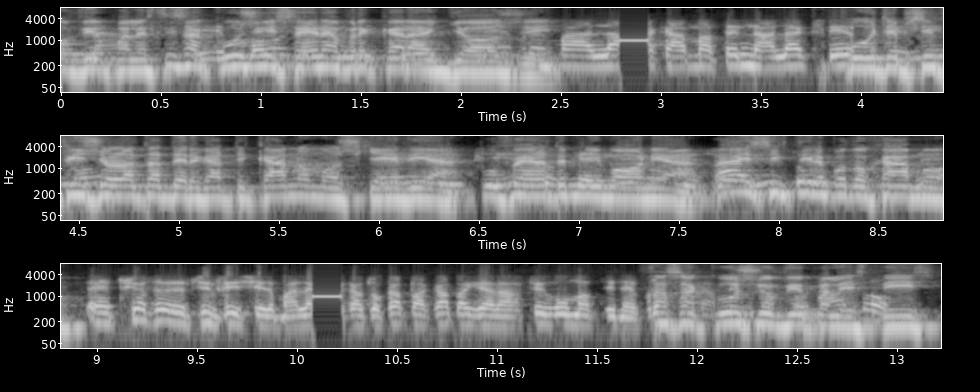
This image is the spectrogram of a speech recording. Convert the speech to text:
Ο βιοπαλαιστής ακούσει εσένα, βρε καραγκιόζη. Μαλάκα, άμα θέλει να αλλάξει. Που ούτε ψηφίσει όλα τα αντεργατικά νομοσχέδια που φέρατε μνημόνια. Α, εσύ κτήρε από το χάμο. Ε, ποιο θέλει να ψηφίσει, ρε Μαλάκα, το ΚΚ για να φύγουμε από την Ευρώπη. Θα σε ακούσει ο βιοπαλαιστής.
